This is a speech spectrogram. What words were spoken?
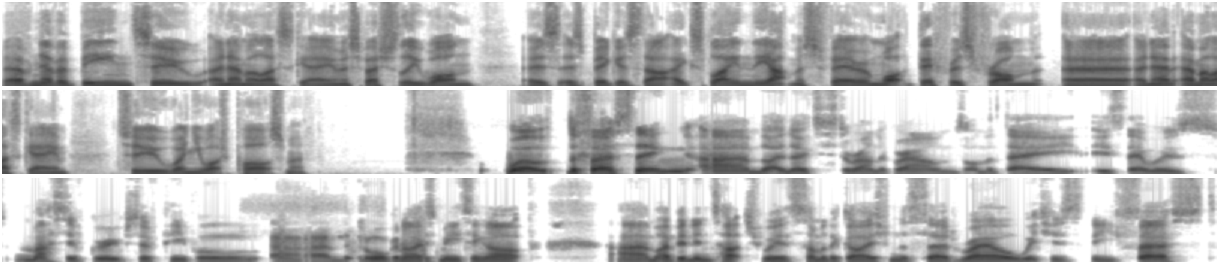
that have never been to an MLS game, especially one as as big as that. Explain the atmosphere and what differs from uh, an M- MLS game to when you watch Portsmouth. Well, the first thing um, that I noticed around the grounds on the day is there was massive groups of people um, that organised meeting up. Um, I've been in touch with some of the guys from the Third Rail, which is the first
